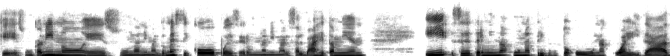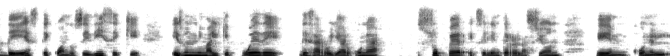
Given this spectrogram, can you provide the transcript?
que es un canino, es un animal doméstico, puede ser un animal salvaje también, y se determina un atributo o una cualidad de este cuando se dice que es un animal que puede desarrollar una súper excelente relación em, con, el,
